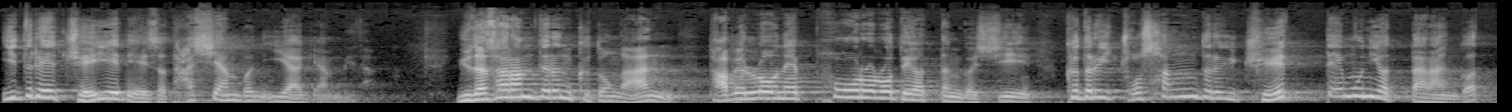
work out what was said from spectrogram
이들의 죄에 대해서 다시 한번 이야기합니다. 유다 사람들은 그동안 바벨론의 포로로 되었던 것이 그들의 조상들의 죄 때문이었다는 것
